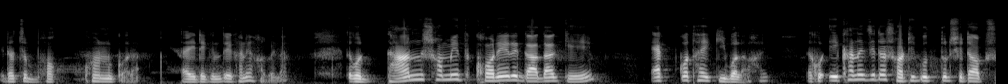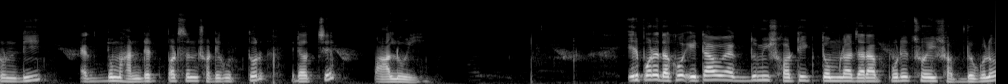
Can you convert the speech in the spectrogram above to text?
এটা হচ্ছে ভক্ষণ করা, তাই এটা কিন্তু এখানে হবে না। দেখো, ধান সমেত খড়ের গাদাকে এক কথায় কি বলা হয়? দেখো, এখানে যেটা সঠিক উত্তর সেটা অপশন ডি একদম হান্ড্রেড পার্সেন্ট সঠিক উত্তর, এটা হচ্ছে পালুই। এরপরে দেখো, এটাও একদমই সঠিক, তোমরা যারা পড়েছো এই শব্দগুলো,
